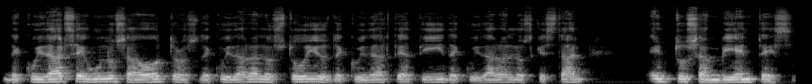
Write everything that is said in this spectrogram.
de cuidarse unos a otros, de cuidar a los tuyos, de cuidarte a ti, de cuidar a los que están en tus ambientes,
